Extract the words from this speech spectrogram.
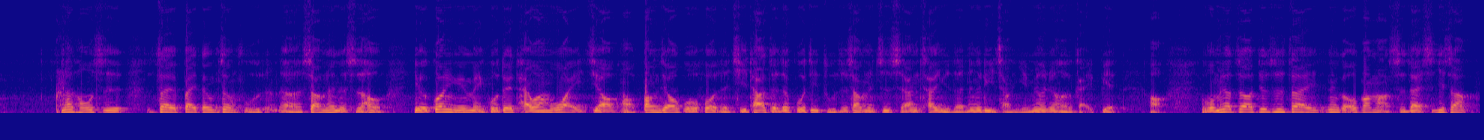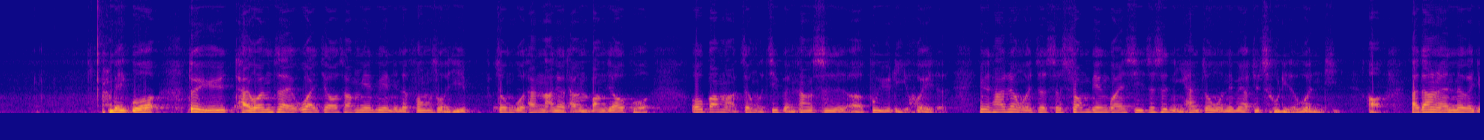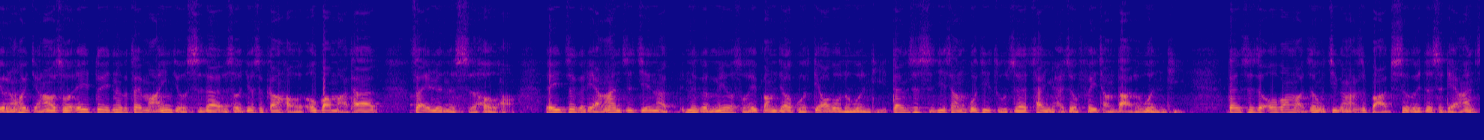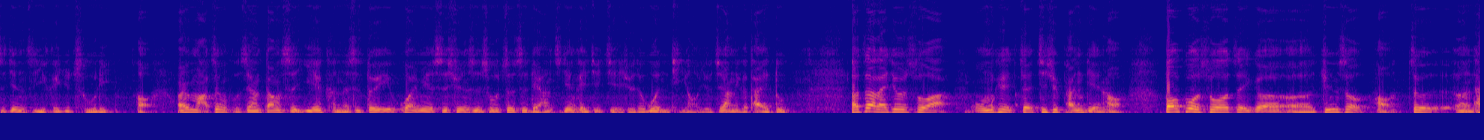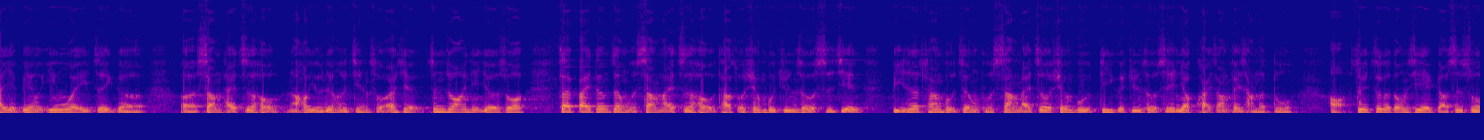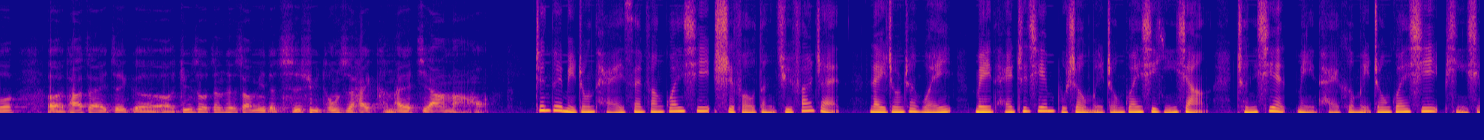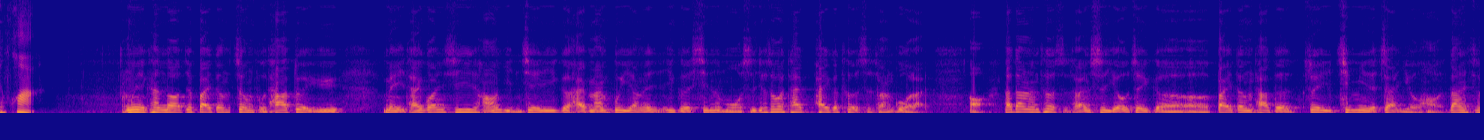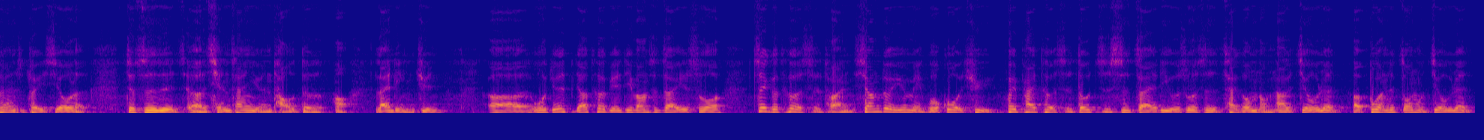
那同时，在拜登政府呃上任的时候，有关于美国对台湾外交哈邦交国或者其他的在国际组织上面支持和参与的那个立场也没有任何改变。好，我们要知道，就是在那个奥巴马时代，实际上美国对于台湾在外交上面面临的封锁以及中国他拿掉台湾邦交国，奥巴马政府基本上是呃不予理会的，因为他认为这是双边关系，这是你和中国那边要去处理的问题。好，那当然那个有人会讲到说，哎，对，那个在马英九时代的时候，就是刚好奥巴马他在任的时候哈，哎，这个两岸之间呢，那个没有所谓邦交国掉落的问题，但是实际上国际组织在参与还是有非常大的问题。但是这奥巴马政府基本上是把它视为这是两岸之间自己可以去处理，好，而马政府实际上当时也可能是对外面是宣示出这是两岸之间可以去解决的问题，哈，有这样的一个态度。那再来就是说啊，我们可以再继续盘点哈，包括说这个呃军售哈，这个嗯，它也没有因为这个。呃，上台之后，然后有任何减缩，而且更重要一点就是说，在拜登政府上来之后，他所宣布军售时间，比这川普政府上来之后宣布第一个军售时间要快上非常的多。好，所以这个东西也表示说，呃，他在这个呃军售政策上面的持续，同时还可能还在加码哈。针对美中台三方关系是否等距发展，赖中认为，美台之间不受美中关系影响，呈现美台和美中关系平行化。我们也看到，这拜登政府他对于美台关系好像引介一个还蛮不一样的一个新的模式，就是会派派一个特使团过来。哦，那当然特使团是由这个呃拜登他的最亲密的战友哈，当然虽然是退休了，就是呃前参议员陶德哈来领军。呃，我觉得比较特别的地方是在于说，这个特使团相对于美国过去会派特使都只是在例如说是蔡总统他的就任，呃，不管是总统就任。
